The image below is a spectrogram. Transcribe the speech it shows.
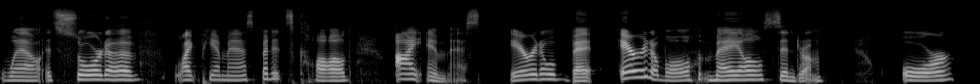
Well, it's sort of like PMS, but it's called IMS, irritable, irritable male syndrome. Or,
